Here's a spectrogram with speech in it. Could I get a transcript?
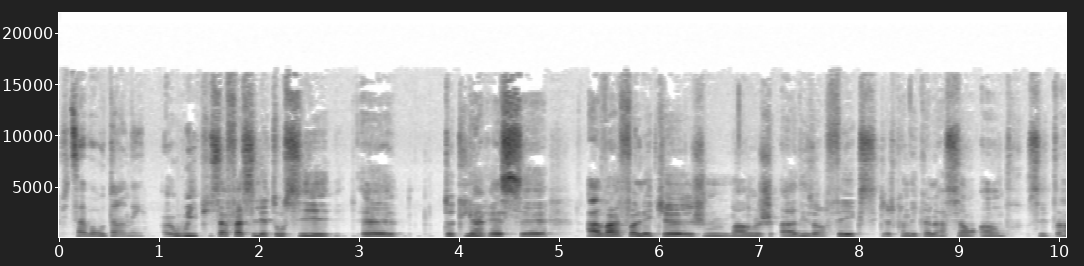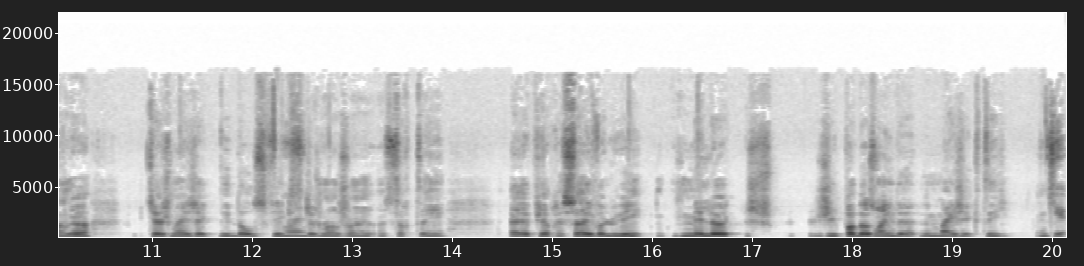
puis de savoir où t'en es. Oui, puis ça facilite aussi euh, tout le reste. Euh, avant, il fallait que je mange à des heures fixes, que je prenne des collations entre ces temps-là, que je m'injecte des doses fixes, Ouais. que je mange un, un certain. euh, puis après, ça a évolué. Mais là, je- j'ai pas besoin de, de m'injecter. OK. Il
